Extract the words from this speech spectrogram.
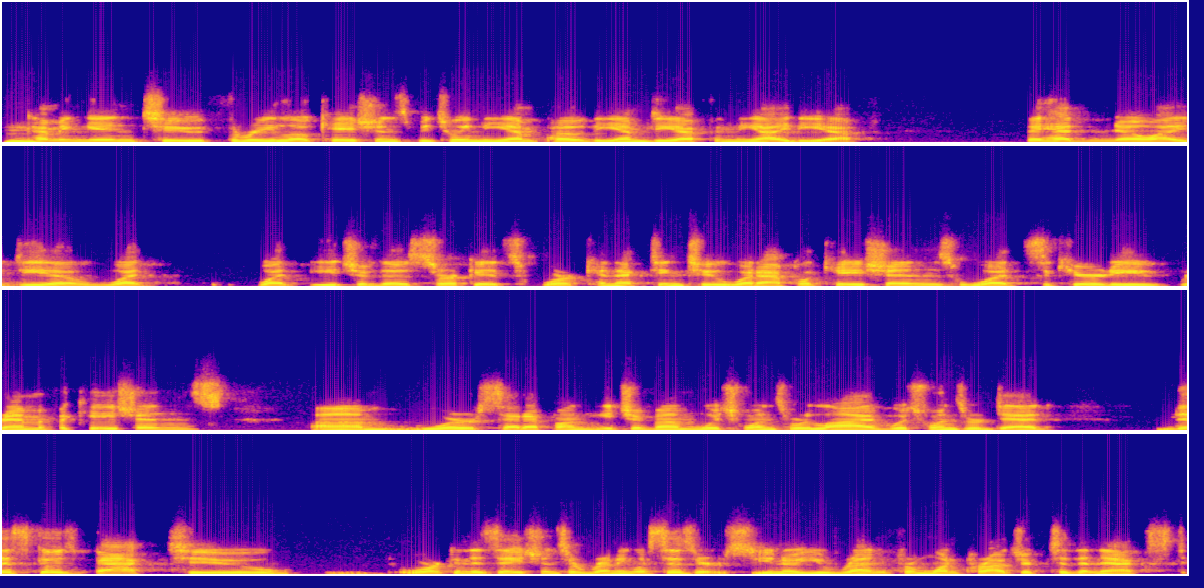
hmm. coming into three locations between the MPO, the MDF, and the IDF. They had no idea what what each of those circuits were connecting to, what applications, what security ramifications um, were set up on each of them, which ones were live, which ones were dead. This goes back to organizations are running with scissors. You know, you run from one project to the next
